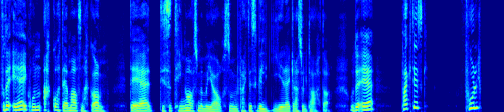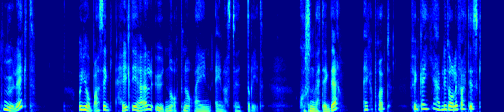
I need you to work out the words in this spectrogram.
For det er i grunnen akkurat det vi har snakket om. Det er disse tingene som vi må gjøre, som faktisk vil gi deg resultater. Og det er faktisk fullt mulig å jobbe seg helt i hjel uten å oppnå en eneste drit. Hvordan vet jeg det? Jeg har prøvd. Funka jævlig dårlig, faktisk.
